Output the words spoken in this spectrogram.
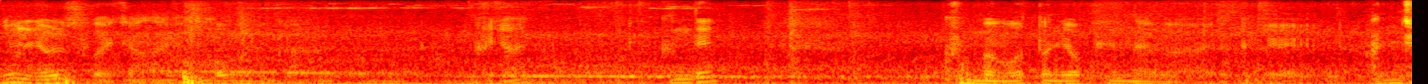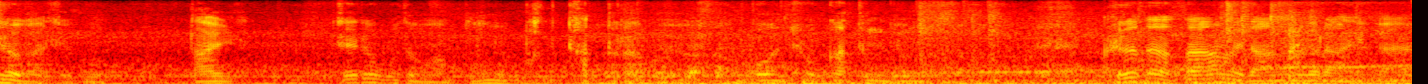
문을 열 수가 있잖아요 더우니까. 그죠? 근데 금방 어떤 옆에 애가 이렇게 앉아가지고 날 째려보더만 문을 팍 닫더라고요. 뭔족 같은 경우 그러다가 싸움이 나는 거라니까.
